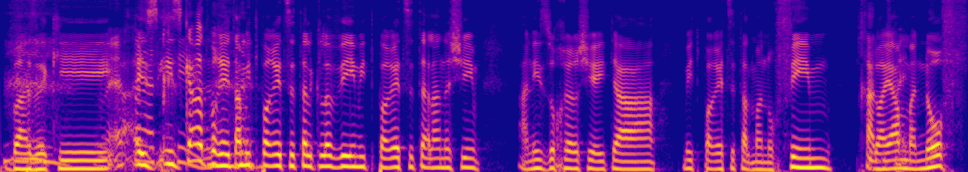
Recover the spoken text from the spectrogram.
בזה, כי מאיפה להתחיל? הזכרת כבר, היא הייתה מתפרצת על כלבים, מתפרצת על אנשים. אני זוכר שהיא הייתה מתפרצת על מנופים. חד לא היה משמעית. מנוף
